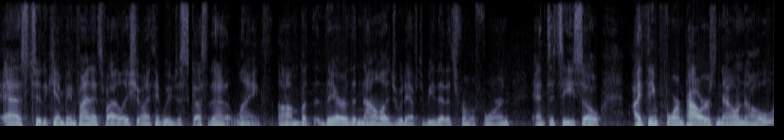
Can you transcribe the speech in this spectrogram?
as to the campaign finance violation, I think we've discussed that at length. Um, but there, the knowledge would have to be that it's from a foreign entity. So I think foreign powers now know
